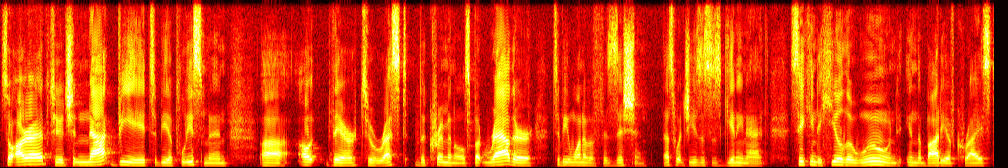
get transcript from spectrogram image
So our attitude should not be to be a policeman uh, out there to arrest the criminals, but rather to be one of a physician. That's what Jesus is getting at seeking to heal the wound in the body of Christ,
